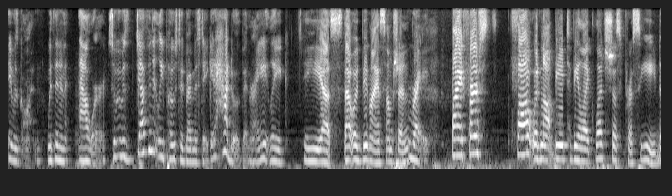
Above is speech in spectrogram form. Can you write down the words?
it was gone within an hour. So it was definitely posted by mistake. It had to have been, right? Like Yes, that would be my assumption. right. My first thought would not be to be like, let's just proceed.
